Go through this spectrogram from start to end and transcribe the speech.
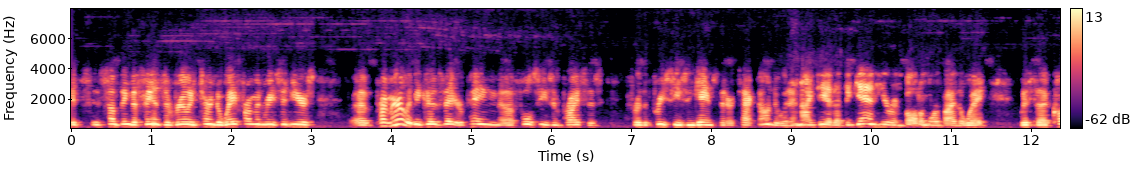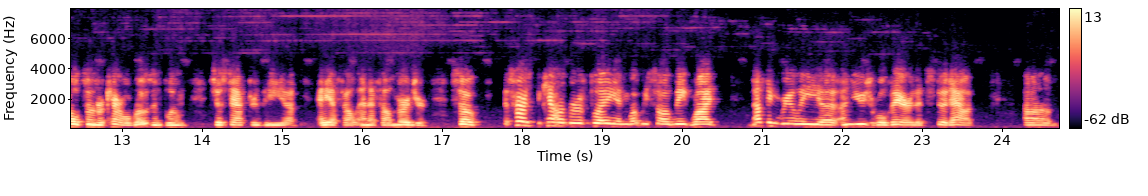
it's, it's something the fans have really turned away from in recent years, uh, primarily because they are paying uh, full season prices for the preseason games that are tacked onto it. An idea that began here in Baltimore, by the way, with Colts owner Carroll Rosenbloom just after the AFL NFL merger. So, as far as the caliber of play and what we saw league wide, nothing really uh, unusual there that stood out. Um,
